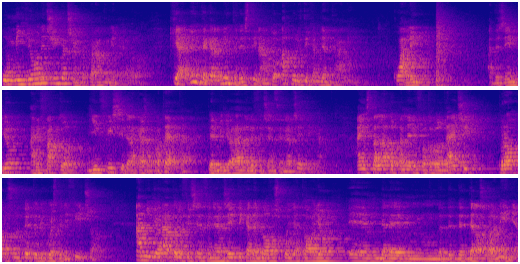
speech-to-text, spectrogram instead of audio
1.540.000 euro, che ha integralmente destinato a politiche ambientali, quali ad esempio ha rifatto gli infissi della casa protetta per migliorarne l'efficienza energetica, ha installato pannelli fotovoltaici proprio sul tetto di questo edificio, ha migliorato l'efficienza energetica del nuovo spogliatoio eh, delle, de, de, della scuola media,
